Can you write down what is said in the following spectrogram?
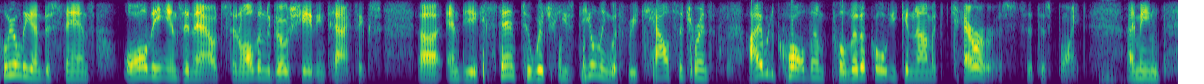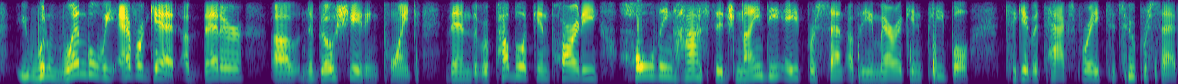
clearly understands all the ins and outs and all the negotiating tactics uh, and the extent to which he's dealing with recalcitrant, I would call them political economic terrorists at this point. Mm. I mean, when, when will we ever get a better uh, negotiating point than the Republican Party holding hostage 98% of the American people to give a tax break to 2%,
